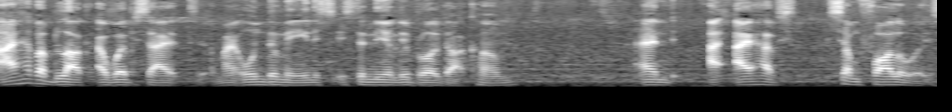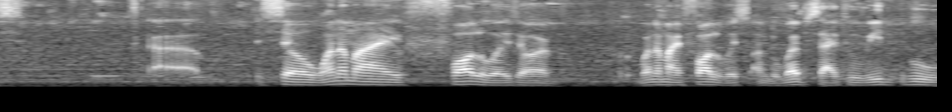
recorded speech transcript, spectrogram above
I have a blog, a website, my own domain, it's, it's the neoliberal.com, and I, I have some followers. Uh, so one of my followers or one of my followers on the website who read who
